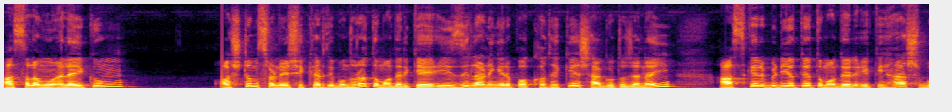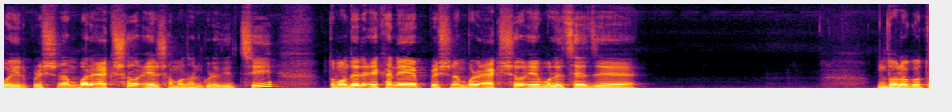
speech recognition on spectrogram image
আসসালামু আলাইকুম। অষ্টম শ্রেণির শিক্ষার্থী বন্ধুরা, তোমাদেরকে ইজি লার্নিংয়ের পক্ষ থেকে স্বাগত জানাই। আজকের ভিডিওতে তোমাদের ইতিহাস বইয়ের পৃষ্ঠা নাম্বার একশো এর সমাধান করে দিচ্ছি। তোমাদের এখানে পৃষ্ঠা নাম্বার একশো এ বলেছে যে, দলগত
